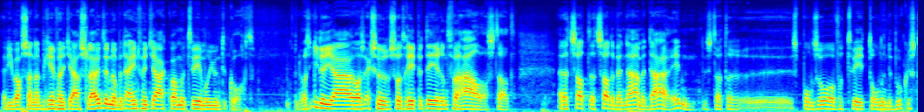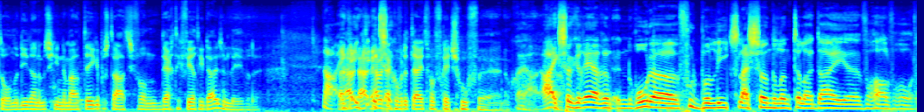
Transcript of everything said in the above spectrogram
En die was dan aan het begin van het jaar sluiten. En op het eind van het jaar kwam er 2 miljoen tekort. Het was ieder jaar was echt zo'n soort repeterend verhaal was dat. En dat zat, dat zat er met name daarin. Dus dat er uh, sponsoren voor 2 ton in de boeken stonden... die dan misschien maar een tegenprestatie van 30, 40.000 leverden. Nou, ik, ik, ik, het over de tijd van Frits Schroef uh, nog. Nou ja, ja, ik suggereer een, een rode League slash Sunderland Till I Die uh, verhaal voor Roda.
